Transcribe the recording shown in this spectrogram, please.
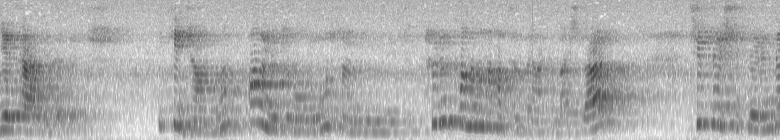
yeterlidir. İki canlının aynı tür olduğunu söyleyebilmek için. Türün tanımını hatırlayın arkadaşlar. Çiftleştiklerinde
